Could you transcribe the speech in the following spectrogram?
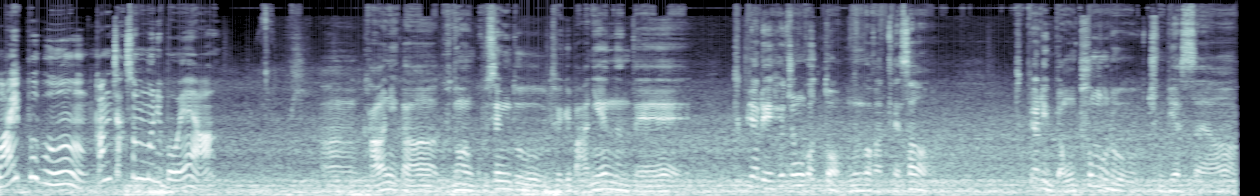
와이프분 깜짝 선물이 뭐예요? 아, 가은이가 그동안 고생도 되게 많이 했는데 특별히 해준 것도 없는 것 같아서 특별히 명품으로 준비했어요.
